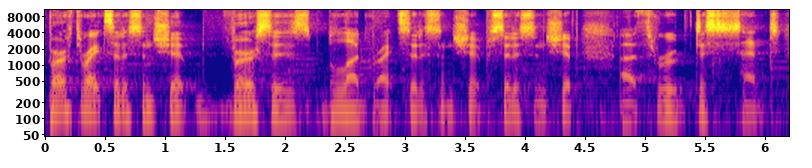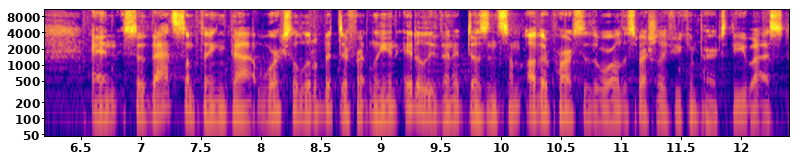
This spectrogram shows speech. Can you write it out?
birthright citizenship versus blood right citizenship, citizenship uh, through descent. And so that's something that works a little bit differently in Italy than it does in some other parts of the world, especially if you compare it to the US,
